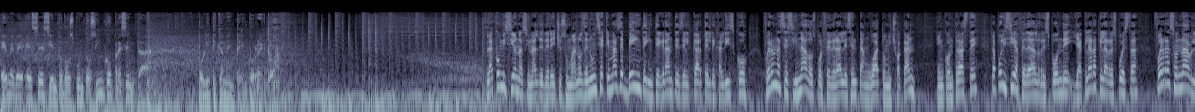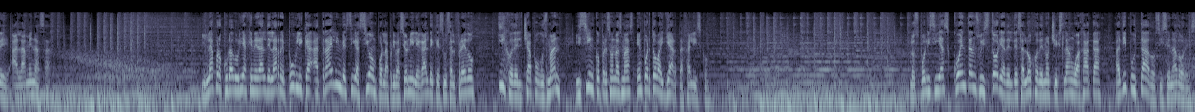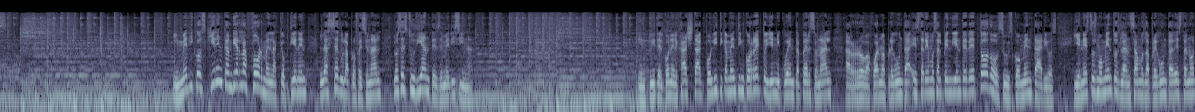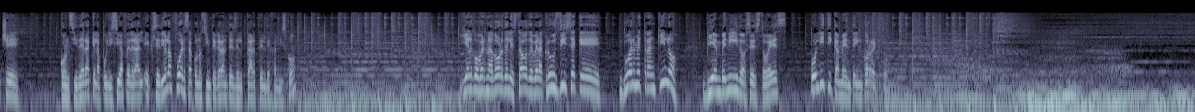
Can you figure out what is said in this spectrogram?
MBS 102.5 presenta Políticamente Incorrecto. La Comisión Nacional de Derechos Humanos denuncia que más de 20 integrantes del cártel de Jalisco fueron asesinados por federales en Tanguato, Michoacán. En contraste, la Policía Federal responde y aclara que la respuesta fue razonable a la amenaza. Y la Procuraduría General de la República atrae la investigación por la privación ilegal de Jesús Alfredo, hijo del Chapo Guzmán, y cinco personas más en Puerto Vallarta, Jalisco. Los policías cuentan su historia del desalojo de Nochixtlán, Oaxaca, a diputados y senadores. Y médicos quieren cambiar la forma en la que obtienen la cédula profesional los estudiantes de medicina. En Twitter con el hashtag políticamente incorrecto y en mi cuenta personal, arroba Juanma Pregunta, estaremos al pendiente de todos sus comentarios. Y en estos momentos lanzamos la pregunta de esta noche. ¿Considera que la Policía Federal excedió la fuerza con los integrantes del cártel de Jalisco? Y el gobernador del estado de Veracruz dice que duerme tranquilo. Bienvenidos, esto es Políticamente Incorrecto.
